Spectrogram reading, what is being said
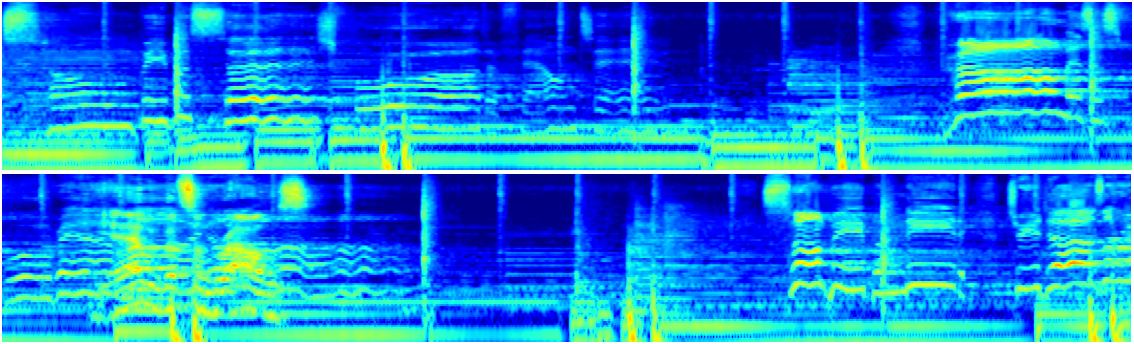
Some people search for the fountain. Promises forever. Yeah, we've got some growls. Some people need three dozen roses,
